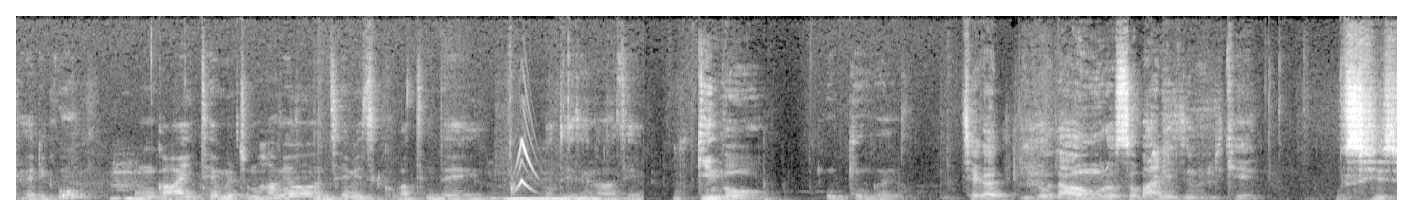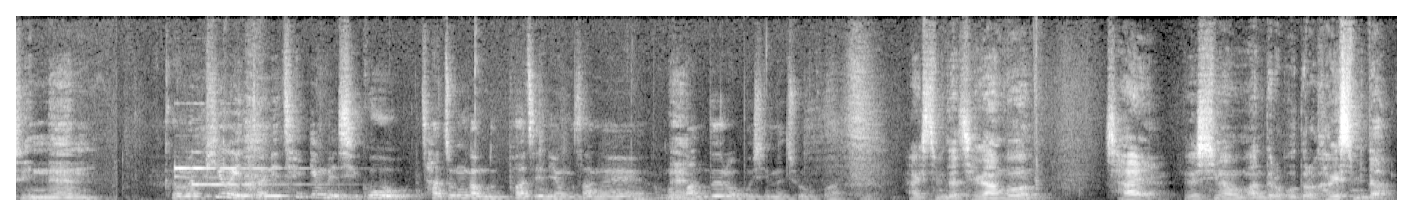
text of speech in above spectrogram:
데리고 뭔가 아이템을 좀 하면 재밌을 것 같은데 어떻게 생각하세요? 웃긴 거 웃긴 거예요. 제가 이거 나옴으로써 많이 좀 이렇게 웃으실 수 있는 그러면 피오 인턴이 책임을 지고 자존감 높아지는 영상을 한번 네. 만들어 보시면 좋을 것 같아요. 알겠습니다. 제가 한번 잘 열심히 한번 만들어 보도록 하겠습니다.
